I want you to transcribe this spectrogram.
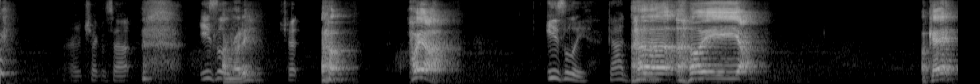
right, check this out. Easily. I'm ready. Shit. Uh, Hoya. Easily. God damn. Uh, hoya. Okay.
